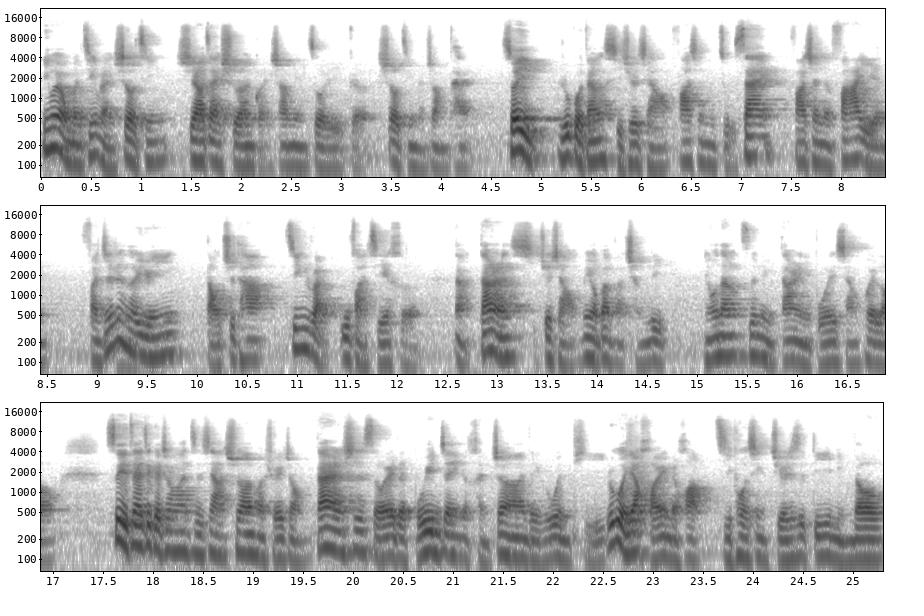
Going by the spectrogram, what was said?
因为我们精卵受精需要在输卵管上面做一个受精的状态，所以如果当喜鹊桥发生了阻塞、发生了发炎，反正任何原因导致它精卵无法结合。那当然，喜鹊桥没有办法成立，牛郎织女当然也不会相会喽。所以在这个状况之下，输卵管水肿当然是所谓的不孕症一个很重要的一个问题。如果要怀孕的话，急迫性绝对是第一名的哦。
